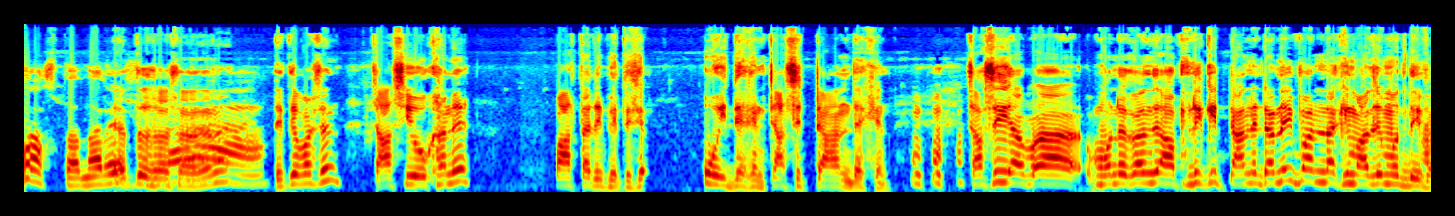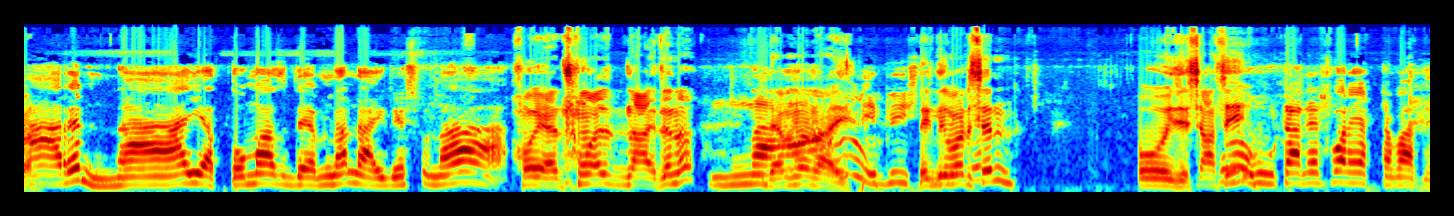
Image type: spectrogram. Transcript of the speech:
সস্তা না রে এত সস্তা দেখতে পাচ্ছেন চাষি ওখানে পাতারি পেতেছে ওই দেখেন চাষির টান দেখেন। চাষি মনে করেন যে আপনি কি টানে টানেই পান নাকি মাঝে মধ্যেই পান? আরে নাই এত মাছ দেম না নাই রে শোনা ও এত মাছ নাই তাই না? না, নাই। দেখতে পাচ্ছেন? ওই যে চাচি উঠানের পরে একটা বাদে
